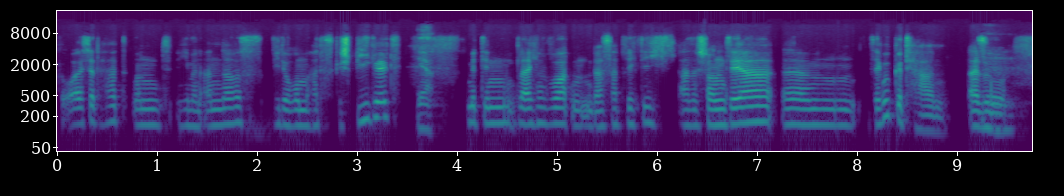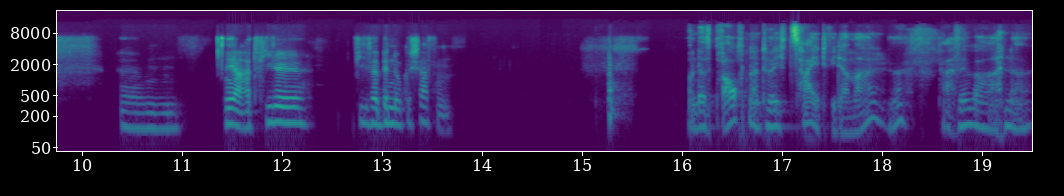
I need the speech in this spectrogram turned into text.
geäußert hat und jemand anderes wiederum hat es gespiegelt ja. mit den gleichen Worten. Und das hat wirklich also schon sehr, ähm, sehr gut getan. Also mhm. ähm, ja, hat viel, viel Verbindung geschaffen. Und das braucht natürlich Zeit wieder mal. Ne? Da sind wir an einer,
